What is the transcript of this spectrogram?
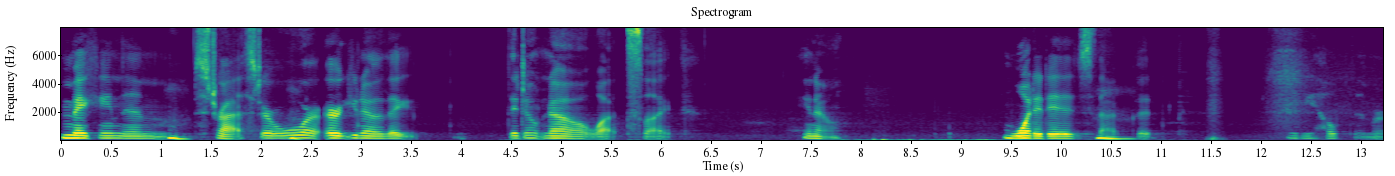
making them mm. stressed or mm. or or you know they they don't know what's like you know what it is that could maybe help them or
